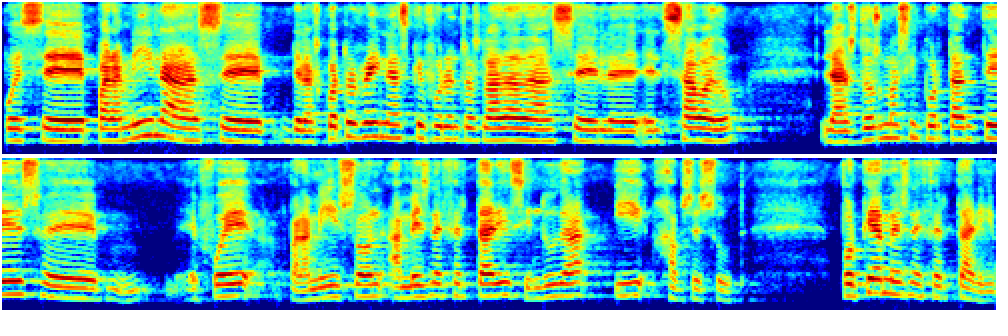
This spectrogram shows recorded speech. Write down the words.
Pues eh, para mí las, eh, de las cuatro reinas que fueron trasladadas el sábado, las dos más importantes eh, fue, para mí son Ames Nefertari, sin duda, y Hatshepsut. ¿Por qué Ames Nefertari?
